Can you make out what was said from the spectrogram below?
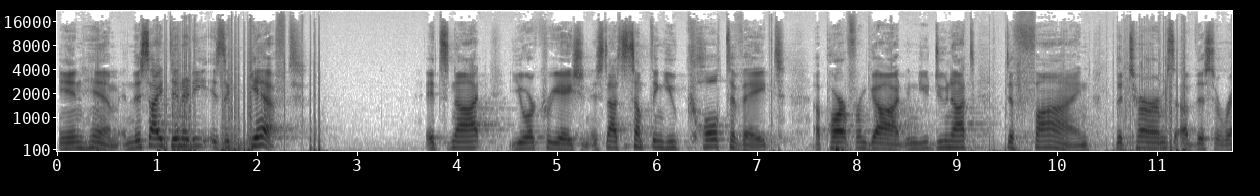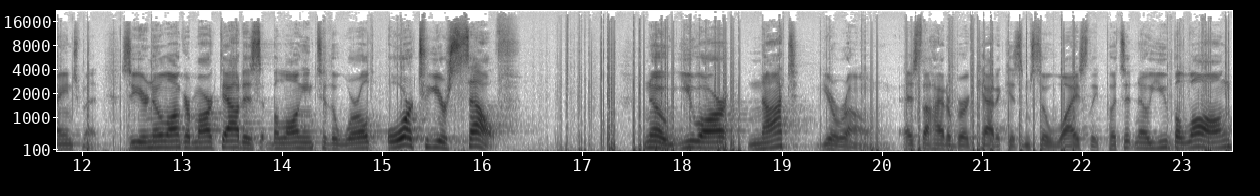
In Him. And this identity is a gift. It's not your creation, it's not something you cultivate apart from God, and you do not define the terms of this arrangement. So you're no longer marked out as belonging to the world or to yourself. No, you are not your own as the Heidelberg Catechism so wisely puts it. No, you belong,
